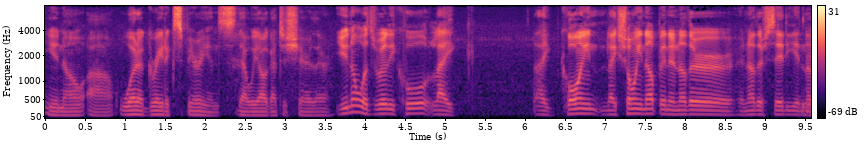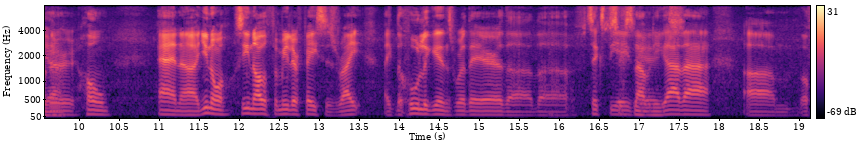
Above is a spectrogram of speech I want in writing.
you know, uh, what a great experience that we all got to share there. You know what's really cool? Like, like going, like showing up in another another city, another home, and uh, you know, seeing all the familiar faces, right? Like the hooligans were there, the the 68 La Brigada, um, of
